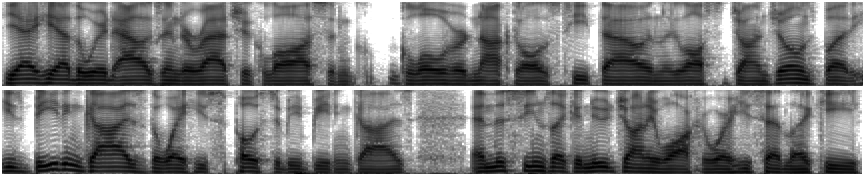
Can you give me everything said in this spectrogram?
yeah, he had the weird Alexander Rakic loss, and Glover knocked all his teeth out, and he lost to Jon Jones. But he's beating guys the way he's supposed to be beating guys. And this seems like a new Johnny Walker, where he said like he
